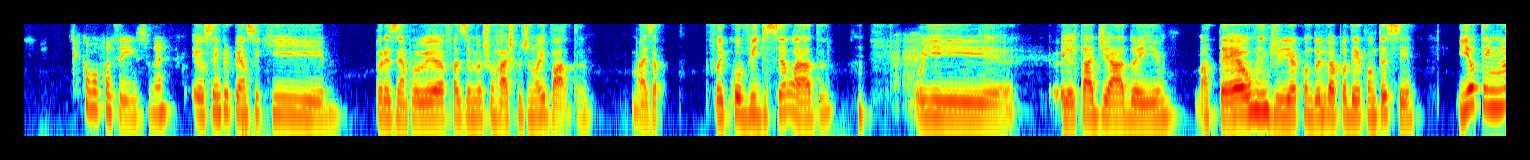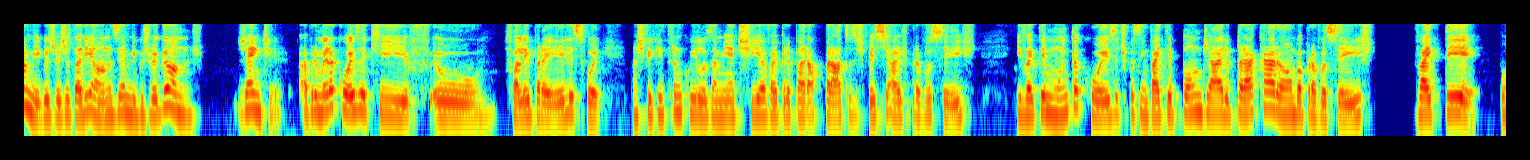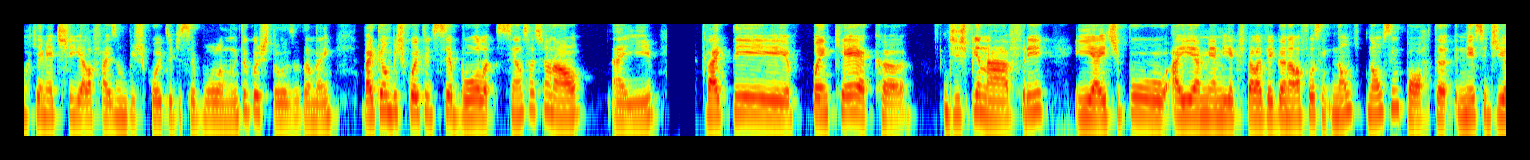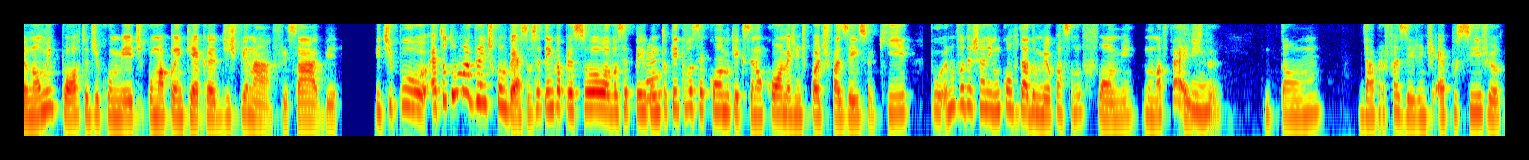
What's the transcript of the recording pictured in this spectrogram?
que, que eu vou fazer isso, né? Eu sempre penso que, por exemplo, eu ia fazer meu churrasco de noivado, mas a... foi Covid selado. e ele tá adiado aí até um dia quando ele vai poder acontecer. E eu tenho amigos vegetarianos e amigos veganos. Gente, a primeira coisa que eu falei para eles foi: mas fiquem tranquilos, a minha tia vai preparar pratos especiais para vocês e vai ter muita coisa, tipo assim, vai ter pão de alho pra caramba para vocês, vai ter porque minha tia ela faz um biscoito de cebola muito gostoso também. Vai ter um biscoito de cebola sensacional aí. Vai ter panqueca de espinafre. E aí, tipo, aí a minha amiga que ela é vegana, ela falou assim: não, não se importa. Nesse dia eu não me importo de comer, tipo, uma panqueca de espinafre, sabe? E, tipo, é tudo uma grande conversa. Você tem com a pessoa, você pergunta o que, que você come, o que, que você não come, a gente pode fazer isso aqui. Pô, eu não vou deixar nenhum convidado meu passando fome numa festa. Sim. Então, dá para fazer, gente. É possível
